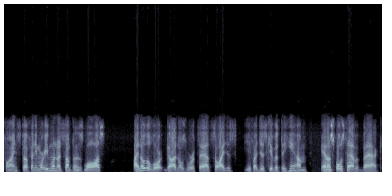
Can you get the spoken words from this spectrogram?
find stuff anymore. Even when something is lost, I know the Lord God knows where it's at. So I just if I just give it to Him and I'm supposed to have it back,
